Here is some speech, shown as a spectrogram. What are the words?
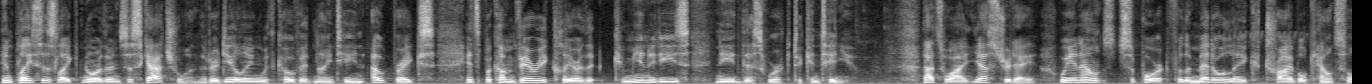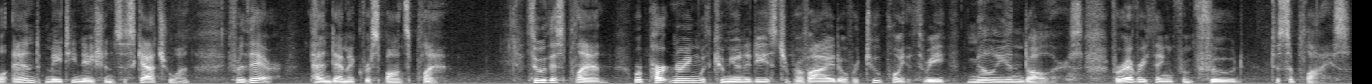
In places like northern Saskatchewan that are dealing with COVID-19 outbreaks, it's become very clear that communities need this work to continue. That's why yesterday we announced support for the Meadow Lake Tribal Council and Métis Nation Saskatchewan for their pandemic response plan. Through this plan, we're partnering with communities to provide over $2.3 million for everything from food to supplies.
